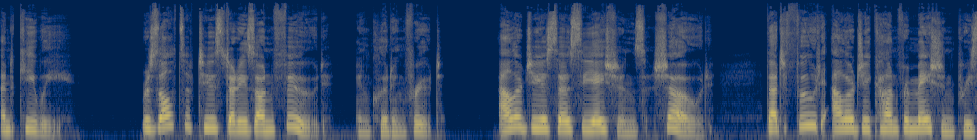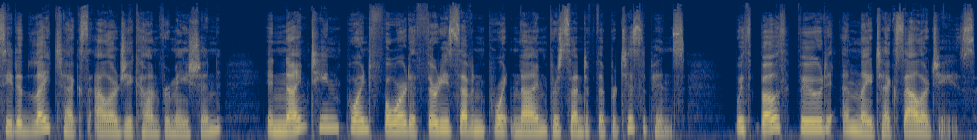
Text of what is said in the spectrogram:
and kiwi. Results of two studies on food, including fruit, allergy associations showed that food allergy confirmation preceded latex allergy confirmation in 19.4 to 37.9% of the participants with both food and latex allergies.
